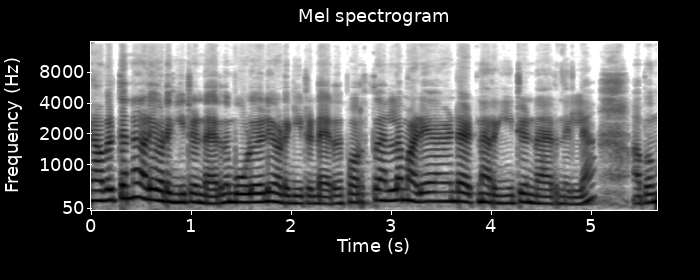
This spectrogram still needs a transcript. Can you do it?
രാവിലെ തന്നെ കളി തുടങ്ങിയിട്ടുണ്ടായിരുന്നു. ബോൾ കളി തുടങ്ങിയിട്ടുണ്ടായിരുന്നു. പുറത്ത് നല്ല മഴയായതുകൊണ്ട് ഏട്ടൻ ഇറങ്ങിയിട്ടുണ്ടായിരുന്നില്ല. അപ്പം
